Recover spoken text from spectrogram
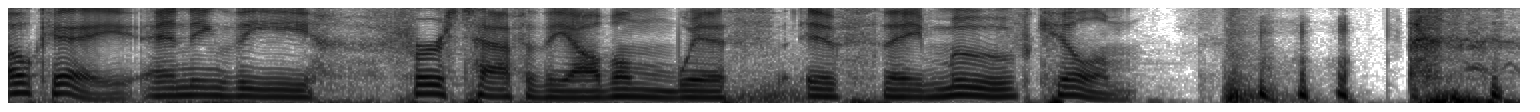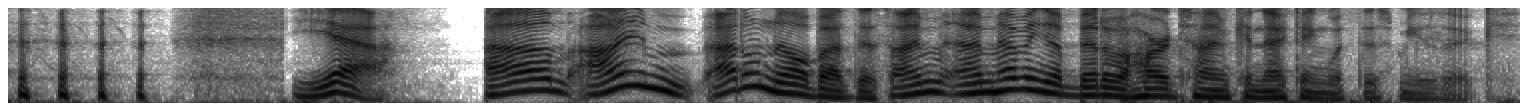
Okay, ending the first half of the album with "If They Move, Kill Them. yeah, um, I'm. I don't know about this. I'm. I'm having a bit of a hard time connecting with this music.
